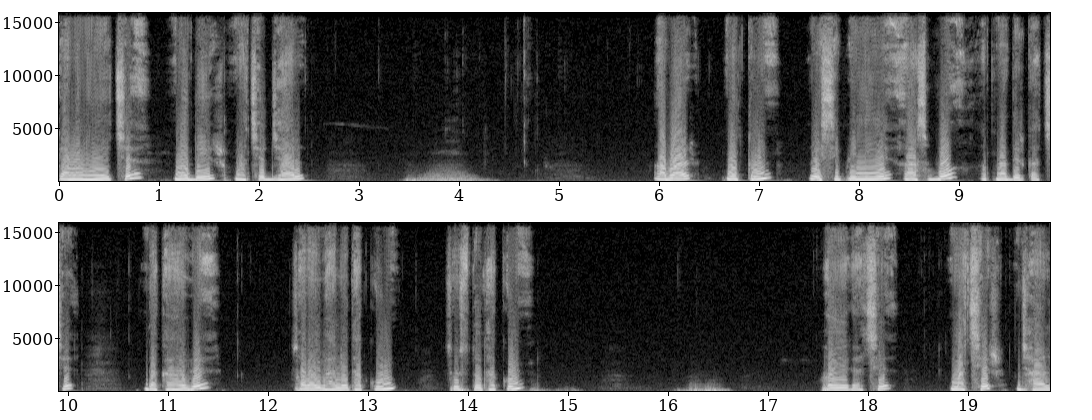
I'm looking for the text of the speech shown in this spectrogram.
কেমন হয়েছে নদীর মাছের ঝাল? আবার নতুন রেসিপি নিয়ে আসব আপনাদের কাছে। দেখা হবে। সবাই ভালো থাকুন, সুস্থ থাকুন। হয়ে গেছে মাছের ঝাল।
